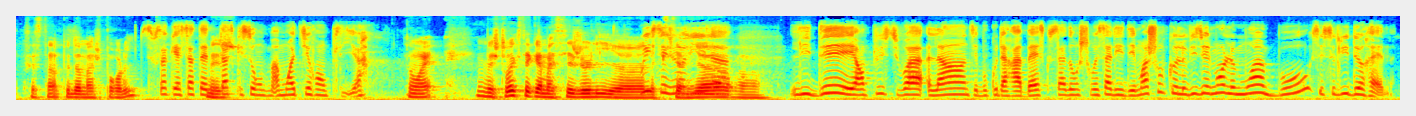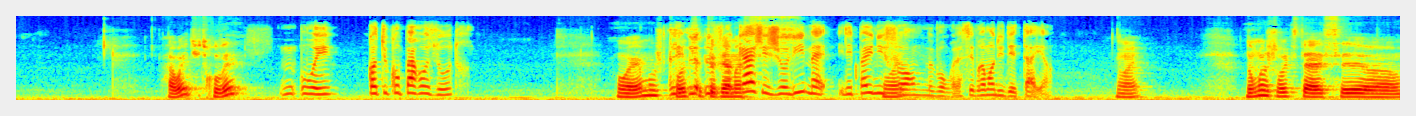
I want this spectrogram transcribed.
Donc ça, c'était un peu dommage pour lui. c'est pour ça qu'il y a certaines Mais tasses je- qui sont à moitié remplies. hein. Ouais. Mais je trouvais que c'était quand même assez joli, euh, Oui, c'est joli. L'idée, et en plus, tu vois, l'Inde, c'est beaucoup d'arabesques, ça, donc je trouvais ça l'idée. Moi, je trouve que le visuellement le moins beau, c'est celui de Rennes. Ah ouais, tu trouvais? Mm, Oui, quand tu compares aux autres. Ouais, moi je Le, trouvais que le- c'était le flocage est joli, mais il n'est pas Ouais, uniforme. Mais bon, voilà, c'est vraiment du détail. hein. ouais. Non, moi je trouvais que c'était assez, euh,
